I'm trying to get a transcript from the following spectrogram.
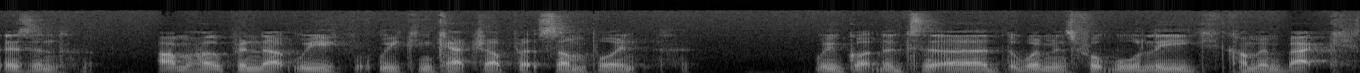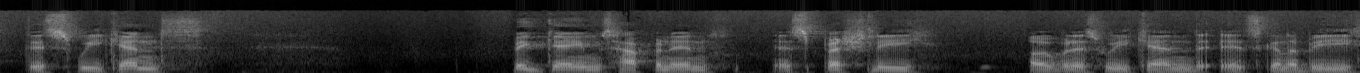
Listen, I'm hoping that we we can catch up at some point. We've got the uh, the women's football league coming back this weekend. Big games happening, especially over this weekend. It's going to be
